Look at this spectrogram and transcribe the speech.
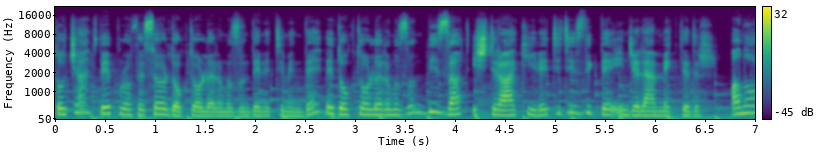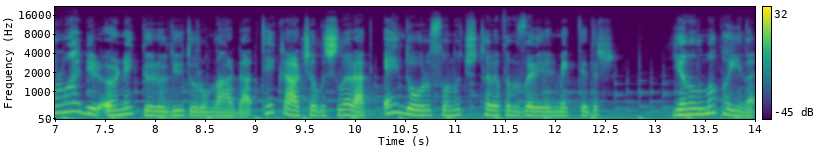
doçent ve profesör doktorlarımızın denetiminde ve doktorlarımızın bizzat iştirakiyle titizlikle incelenmektedir. Anormal bir örnek görüldüğü durumlarda tekrar çalışılarak en doğru sonuç tarafınıza verilmektedir. Yanılma payını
